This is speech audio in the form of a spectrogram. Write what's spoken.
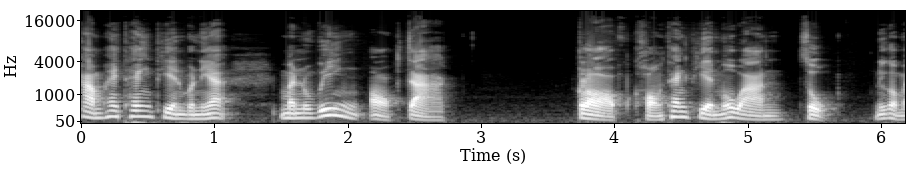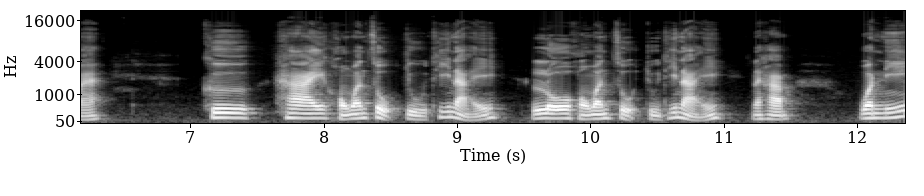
ทำให้แท่งเทียนวันนี้มันวิ่งออกจาก กรอบของแท่งเทียนเมื่อวานศุกร์นึกออกไหมคือไฮของวันศุกร์อยู่ที่ไหนโลของวันศุกร์อยู่ที่ไหนนะครับ วันนี้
